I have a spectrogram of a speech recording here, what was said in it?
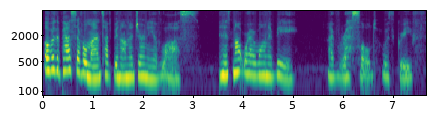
Over the past several months, I've been on a journey of loss, and it's not where I want to be. I've wrestled with grief.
